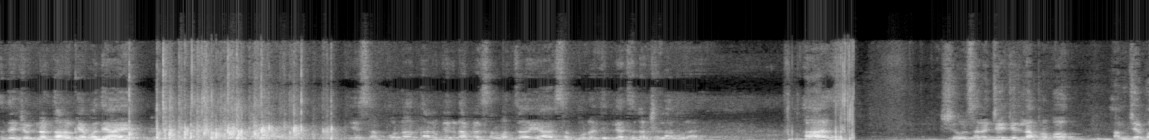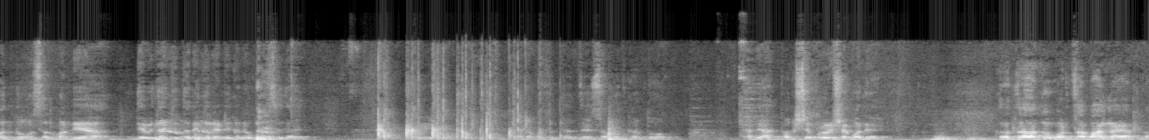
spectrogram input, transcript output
तर ते जुन्नर तालुक्यामध्ये आहे. हे संपूर्ण तालुक्याकडे आपल्या सर्वांचं या संपूर्ण जिल्ह्याचं लक्ष लागून आहे. आज शिवसेनेचे जिल्हा प्रमुख आमचे बंधू सन्माननीय देविदाजी दरेकर या ठिकाणी उपस्थित आहेत. मी त्यांचे स्वागत करतो. आणि आज पक्षप्रवेशामध्ये खरं तर हा जो वरचा भाग आहे आपला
